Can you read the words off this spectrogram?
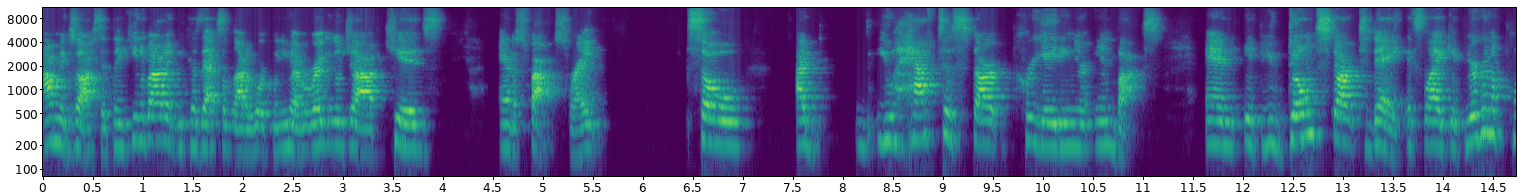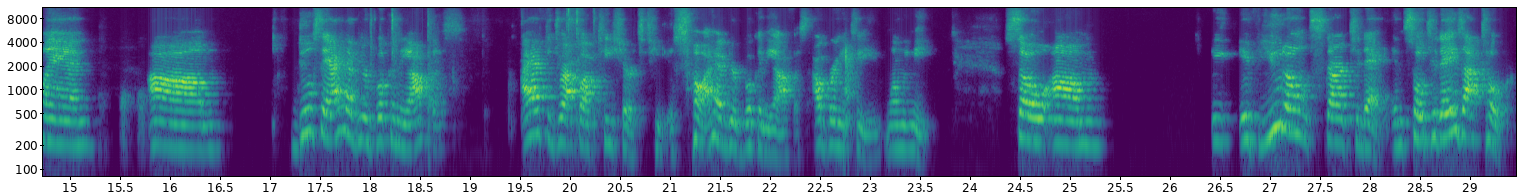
I'm exhausted thinking about it because that's a lot of work when you have a regular job, kids, and a spouse, right? So I you have to start creating your inbox. And if you don't start today, it's like if you're gonna plan, um, do say I have your book in the office. I have to drop off t-shirts to you. So I have your book in the office. I'll bring it to you when we meet. So um, if you don't start today, and so today's October,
